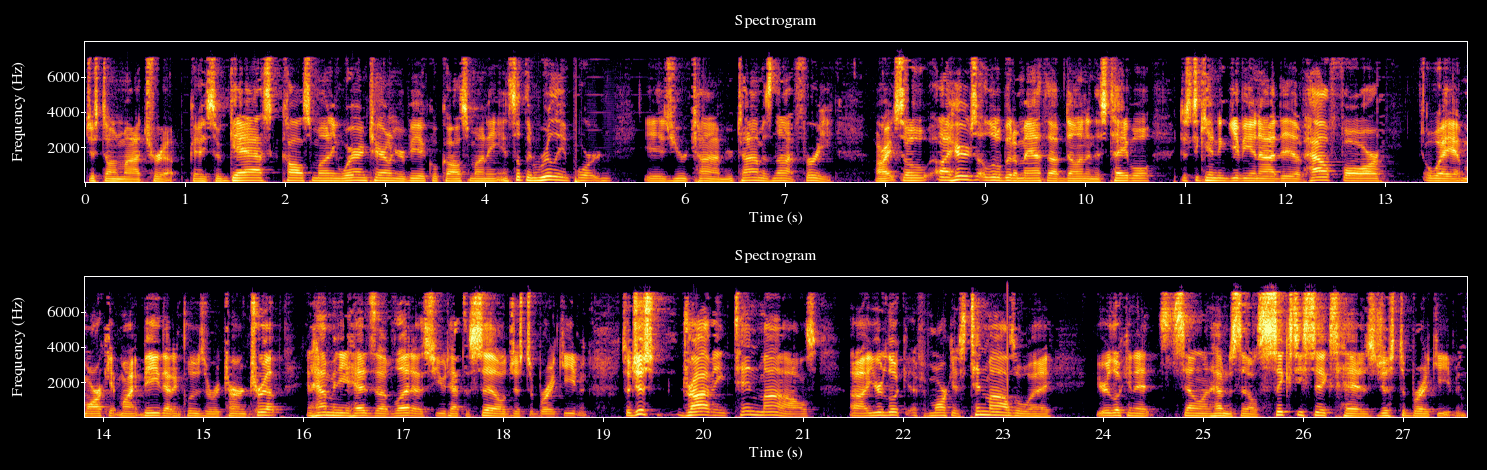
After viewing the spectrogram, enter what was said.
just on my trip. Okay. So gas costs money, wear and tear on your vehicle costs money, and something really important is your time. Your time is not free. All right. So uh, here's a little bit of math I've done in this table just to kind of give you an idea of how far away a market might be. That includes a return trip and how many heads of lettuce you'd have to sell just to break even. So just driving 10 miles, uh, you're look if a market is 10 miles away, you're looking at selling having to sell 66 heads just to break even.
